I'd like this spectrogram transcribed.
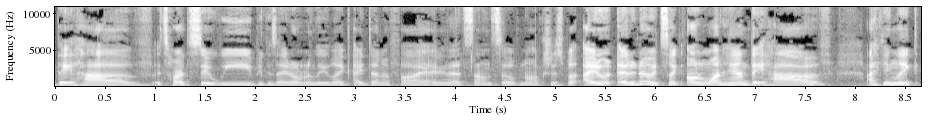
they have it's hard to say we because i don't really like identify i mean that sounds so obnoxious but i don't i don't know it's like on one hand they have i think like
